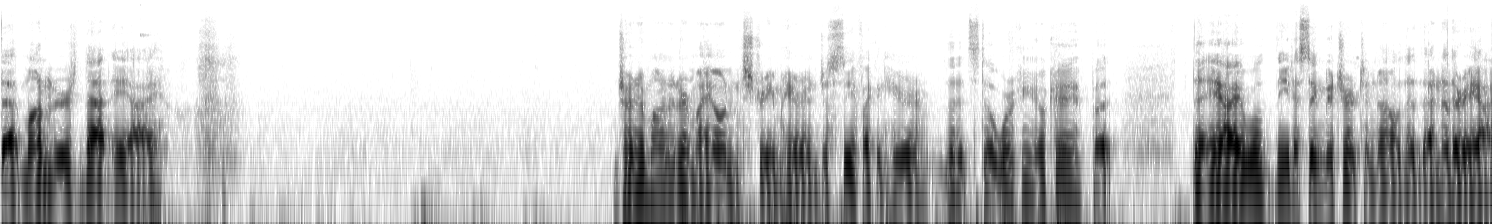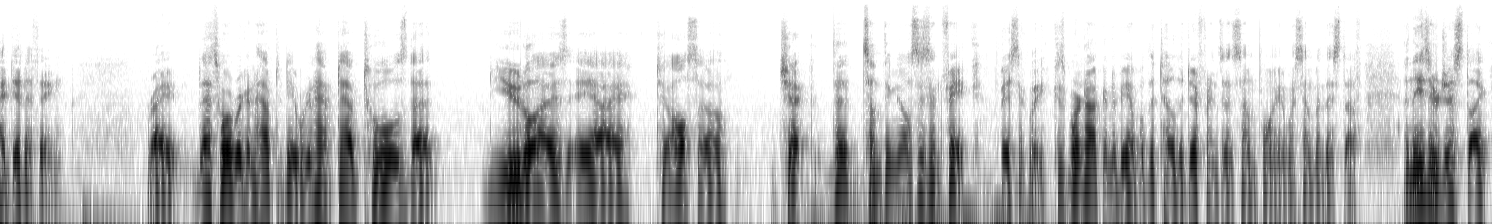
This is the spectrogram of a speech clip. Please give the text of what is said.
that monitors that AI. I'm trying to monitor my own stream here and just see if I can hear that it's still working okay. But the AI will need a signature to know that another AI did a thing, right? That's what we're going to have to do. We're going to have to have tools that utilize AI to also check that something else isn't fake, basically, because we're not going to be able to tell the difference at some point with some of this stuff. And these are just like,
